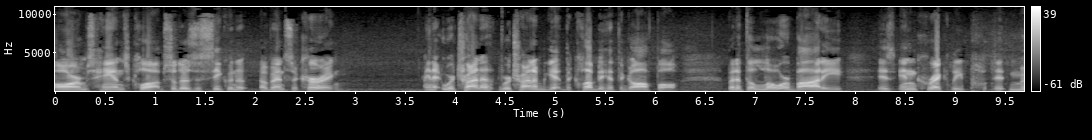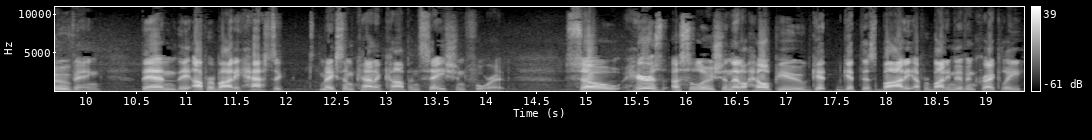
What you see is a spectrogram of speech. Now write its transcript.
arms, hands, club. So there's a sequence of events occurring. And it, we're trying to we're trying to get the club to hit the golf ball. But if the lower body is incorrectly moving, then the upper body has to make some kind of compensation for it. So here's a solution that'll help you get, get this body, upper body moving correctly,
